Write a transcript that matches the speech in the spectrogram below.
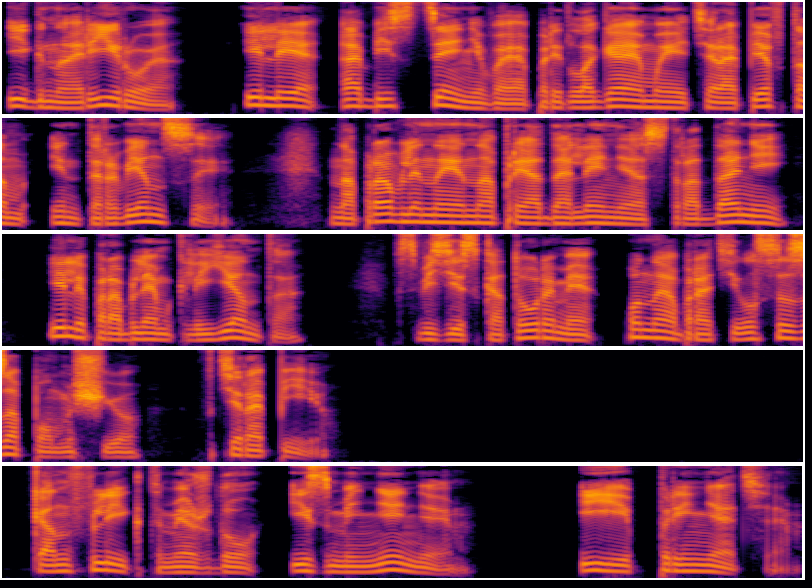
игнорируя или обесценивая предлагаемые терапевтом интервенции, направленные на преодоление страданий или проблем клиента, в связи с которыми он и обратился за помощью в терапию. Конфликт между изменением и принятием.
